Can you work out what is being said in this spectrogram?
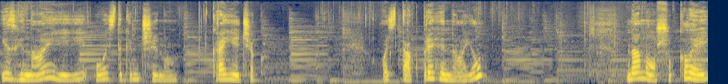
і згинаю її ось таким чином. Краєчок ось так пригинаю, наношу клей.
